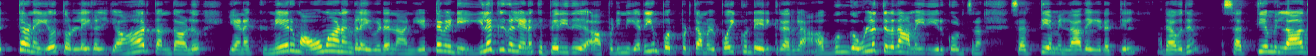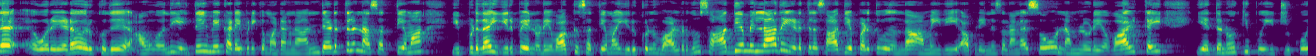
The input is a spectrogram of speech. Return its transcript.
எத்தனையோ தொல்லைகள் யார் தந்தாலும் எனக்கு நேரும் அவமானங்களை விட நான் எட்ட வேண்டிய இலக்குகள் எனக்கு பெரிது அப்படின்னு எதையும் பொருட்படுத்தாமல் போய்கொண்டே இருக்கிறார்கள். அவங்க உள்ளத்துல தான் அமைதி இருக்கும்னு சொன்னால் சத்தியம் இல்லாத இடத்தில் அதாவது சத்தியமில்லாத ஒரு இடம் இருக்குது. அவங்க வந்து எதையுமே கடைபிடிக்க மாட்டாங்கன்னா அந்த இடத்துல நான் சத்தியமாக இப்படி தான் இருப்பேன். என்னுடைய வாக்கு சத்தியமாக இருக்குன்னு வாழ்கிறதும் சாத்தியமில்லாத இடத்துல சாத்தியப்படுத்துவதும் தான் அமைதி அப்படின்னு சொன்னாங்க. ஸோ நம்மளுடைய வாழ்க்கை எதை நோக்கி போயிட்டுருக்கோ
